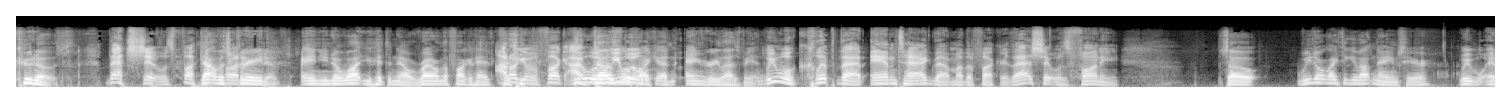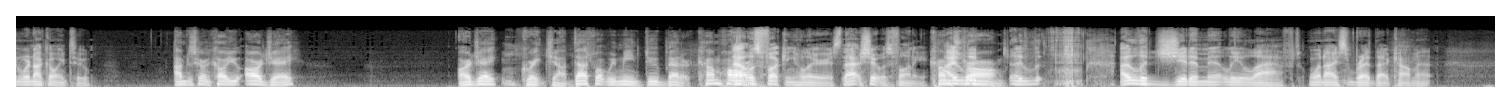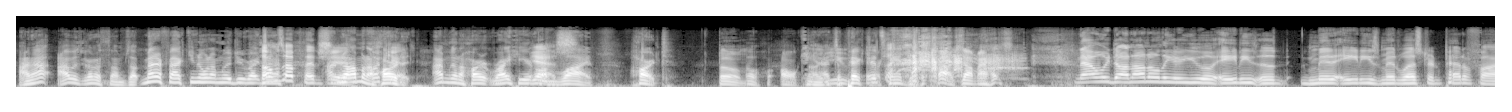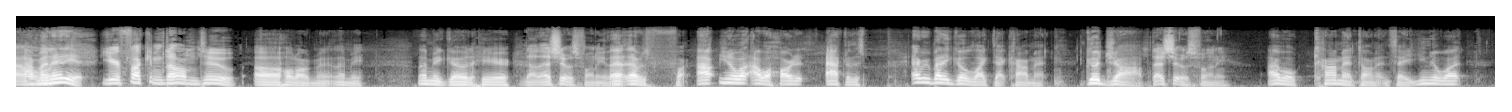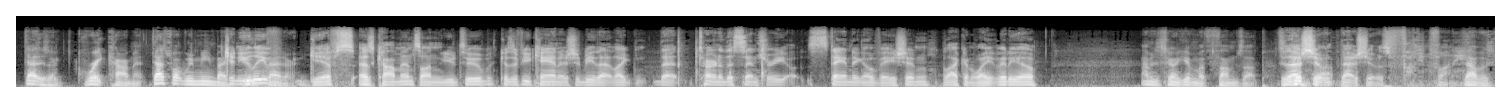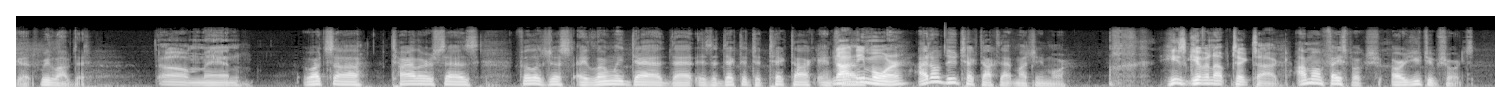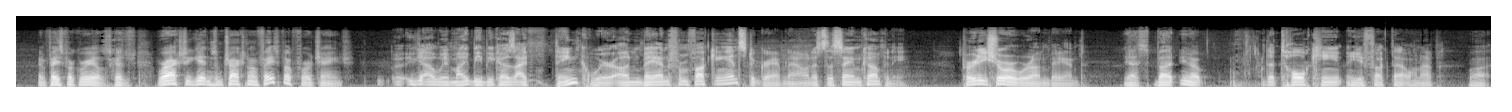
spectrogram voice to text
kudos. That shit was fucking That was funny. creative. And you know what? You hit the nail right on the fucking head. I don't he- give a fuck. I will- does we look will- like an angry lesbian. We will clip that and tag that motherfucker. That shit was funny. So we don't like to give out names here. We and we're not going to. I'm just going to call you RJ. RJ, mm. great job. That's what we mean. Do better. Come hard. That was fucking hilarious. That shit was funny. Come I strong. I, le- I legitimately laughed when I read that comment. And I, I was going to thumbs up. Matter of fact, you know what I'm going to do right Thumbs now? Thumbs up that I- shit. No, I'm going to heart it. it. I'm going to heart it right here Yes. on live. Heart. Boom. Oh, oh, can't. Oh, That's you- a picture. it's- I can't do it. God, dumbass. Now we don't. Not only are you a '80s, uh, mid '80s Midwestern pedophile, I'm an idiot. You're fucking dumb too. Oh, hold on a minute. Let me, let me go to here. No, that shit was funny. That, that was fun. I, you know what? I will heart it after this. Everybody go like that comment. Good job. that shit was funny. I will comment on it and say, you know what? That is a great comment. That's what we mean by better. Can you leave better. gifs as comments on YouTube? Because if you can, it should be that like that turn of the century standing ovation black and white video. I'm just going to give him a thumbs up. So that Good shit, job. that shit was fucking funny. That was good. We loved it. Oh man, What's uh Tyler says Phil is just a lonely dad that is addicted to TikTok and not Travis- anymore. I don't do TikTok that much anymore. He's given up TikTok. I'm on Facebook sh- or YouTube Shorts and Facebook Reels because we're actually getting some traction on Facebook for a change. Yeah, it might be because I think we're unbanned from fucking Instagram now, and it's the same company. Pretty sure we're unbanned. Yes, but you know The Tolkien, you fucked that one up. what?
